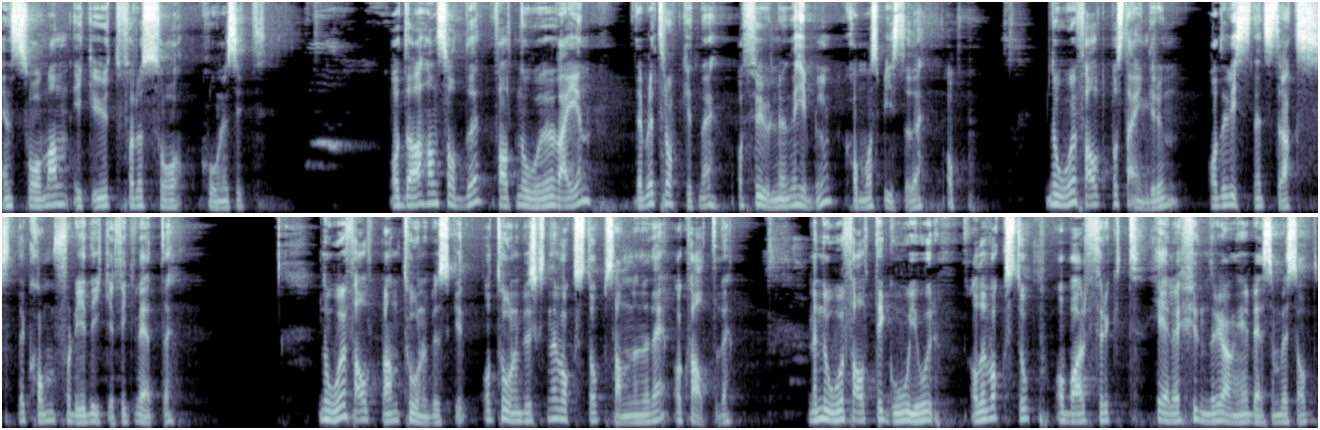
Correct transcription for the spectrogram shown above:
En såmann gikk ut for å så kornet sitt. Og da han sådde, falt noe ved veien. Det ble tråkket ned, og fuglene under himmelen kom og spiste det opp. Noe falt på steingrunn, og det visnet straks. Det kom fordi de ikke fikk hvete. Noe falt blant tornebusker, og tornebuskene vokste opp sammen med det og kvalte det. Men noe falt i god jord, og det vokste opp og bar frukt, hele hundre ganger det som ble sådd.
